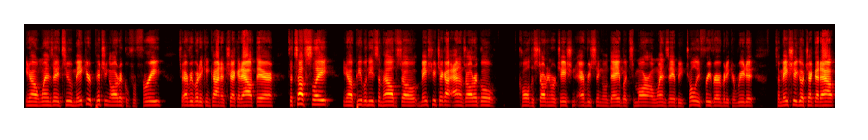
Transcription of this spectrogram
you know, on Wednesday too. Make your pitching article for free so everybody can kind of check it out there. It's a tough slate. You know, people need some help. So make sure you check out Adam's article called The Starting Rotation every single day. But tomorrow on Wednesday, it'll be totally free for everybody can read it. So make sure you go check that out.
